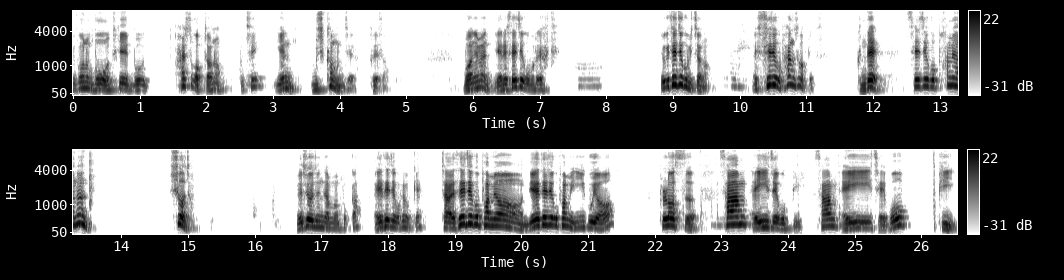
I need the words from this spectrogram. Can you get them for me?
이거는 뭐 어떻게 뭐 할 수가 없잖아. 그치? 얘는 무식한 문제야. 그래서 뭐 하냐면 얘를 세제곱을 해야 돼. 어, 여기 세제곱 있잖아. 네. 세제곱 하는 수밖에 없어요. 근데 세제곱 하면은 쉬워져. 왜 쉬워지는지 한번 볼까? A 세제곱 해볼게. 자, 세제곱하면 얘 세제곱하면 2고요. 플러스 3A 제곱 B. 3A 제곱 B.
